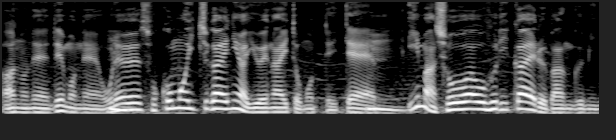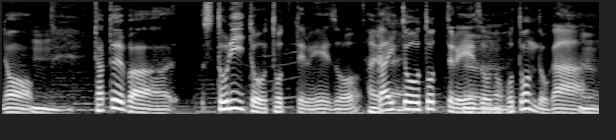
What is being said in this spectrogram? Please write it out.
あのねでもねう俺そこも一概には言えないと思っていて、うん。今昭和を振り返る番組の、うん。例えばストリートを撮ってる映像、はいはい。街頭を撮ってる映像のうん。ほとんどが、うん。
